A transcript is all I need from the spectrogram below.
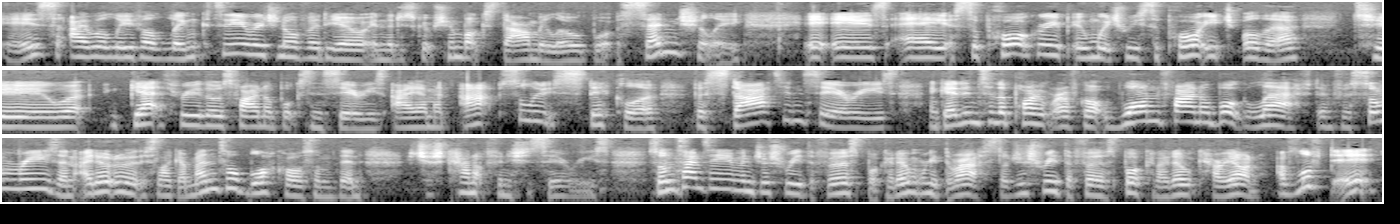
is, I will leave a link to the original video in the description box down below, but essentially it is a support group in which we support each other to get through those final books in series. I am an absolute stickler for starting series and getting to the point where I've got one final book left and for some reason, I don't know, it's like a mental block or something, I just cannot finish a series. Sometimes I even just read the first book, I don't read the rest, I just read the first book and I don't carry on. I've loved it.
